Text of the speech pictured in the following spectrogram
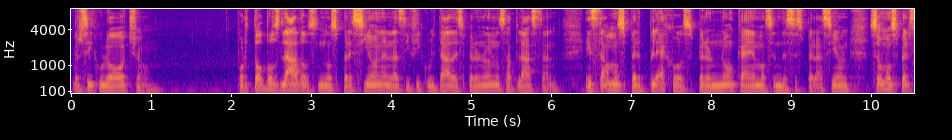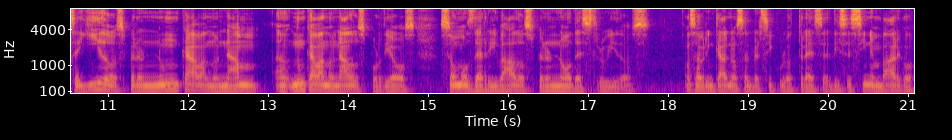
versículo 8. Por todos lados nos presionan las dificultades, pero no nos aplastan. Estamos perplejos, pero no caemos en desesperación. Somos perseguidos, pero nunca, abandonamos, ah, nunca abandonados por Dios. Somos derribados, pero no destruidos. Vamos a brincarnos al versículo 13. Dice, sin embargo,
